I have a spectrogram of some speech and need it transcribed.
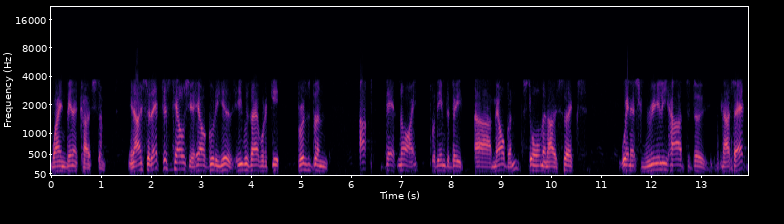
Wayne Bennett coached them. You know, so that just tells you how good he is. He was able to get Brisbane up that night for them to beat uh, Melbourne Storm in 06 when it's really hard to do. You know, so that's,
